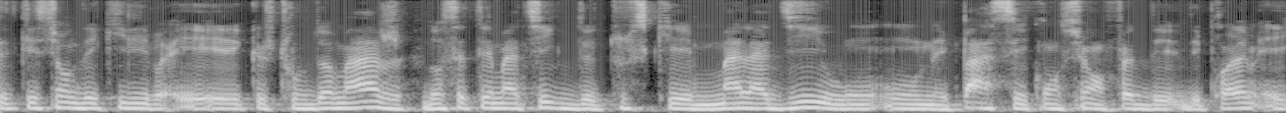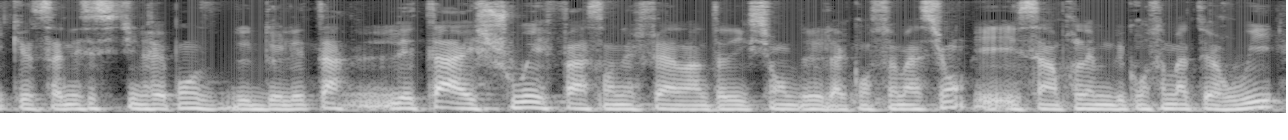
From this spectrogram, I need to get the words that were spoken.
cette question d'équilibre et que je trouve dommage dans cette thématique de tout ce qui est maladie où on n'est pas assez conscient en fait des, problèmes et que ça nécessite une réponse de, l'État. L'État a échoué face en effet à l'interdiction de la consommation et, c'est un problème de consommateur oui,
